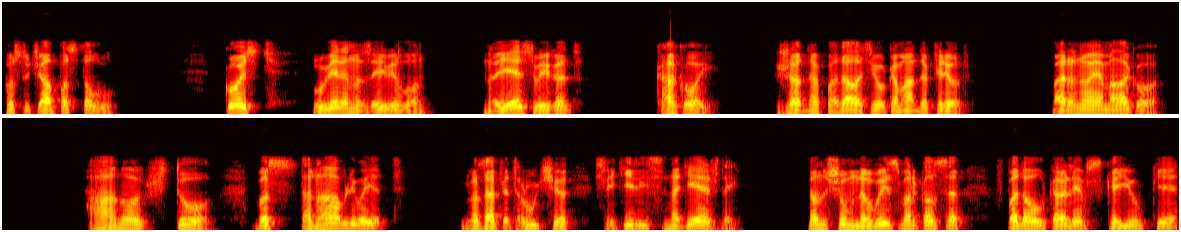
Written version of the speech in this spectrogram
постучал по столу. — Кость, — уверенно заявил он, — но есть выход. — Какой? — жадно подалась его команда вперед. — Парное молоко. — А оно что, восстанавливает? Глаза Петруччо светились надеждой. Он шумно высморкался, в подол королевской юбки.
